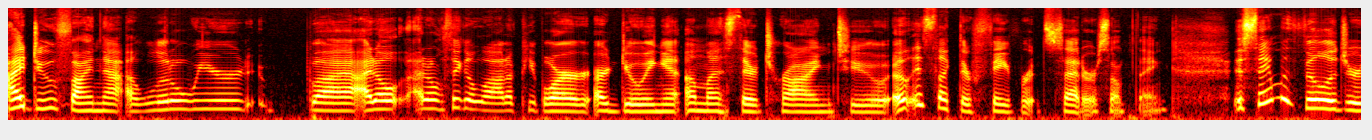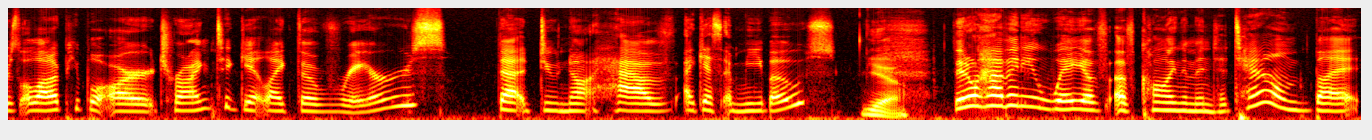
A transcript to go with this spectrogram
I do find that a little weird, but I don't I don't think a lot of people are, are doing it unless they're trying to it's like their favorite set or something. The same with villagers, a lot of people are trying to get like the rares that do not have I guess amiibos. Yeah. They don't have any way of, of calling them into town, but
